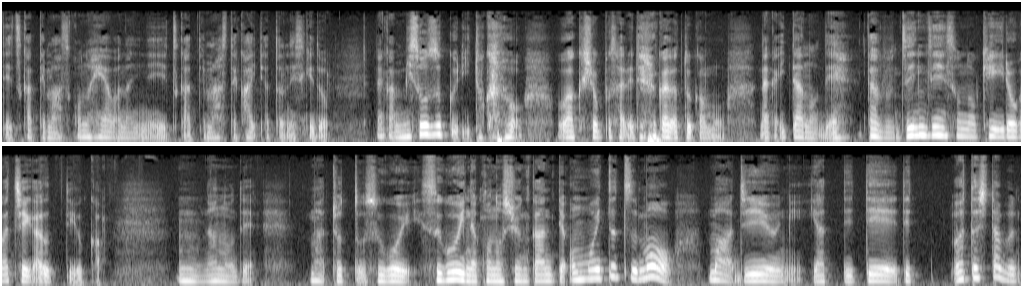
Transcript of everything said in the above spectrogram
で使ってますこの部屋は何々で使ってますって書いてあったんですけどなんか味噌作りとかのワークショップされてる方とかもなんかいたので多分全然その毛色が違うっていうか、うん、なのでまあちょっとすごいすごいなこの瞬間って思いつつもまあ自由にやっててで私多分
